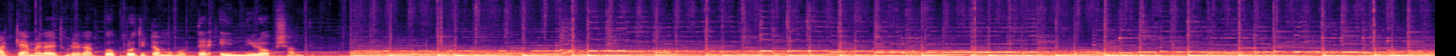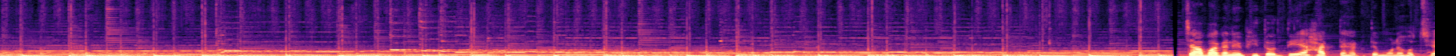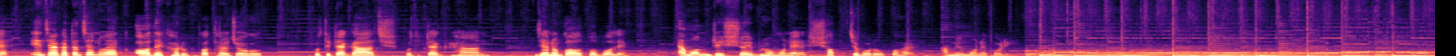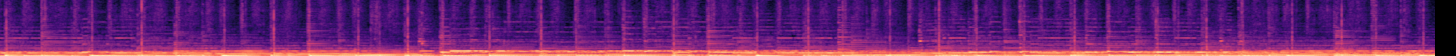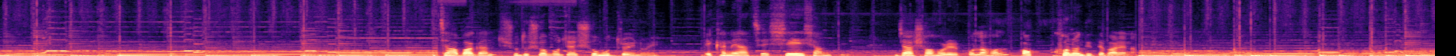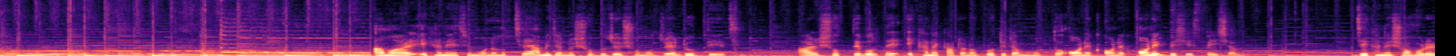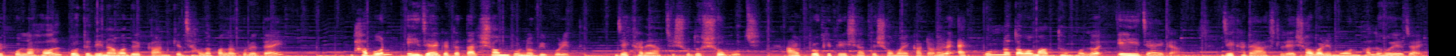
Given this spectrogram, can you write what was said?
আর ক্যামেরায় ধরে রাখব প্রতিটা মুহূর্তের এই নীরব শান্তি। চা বাগানের ভিতর দিয়ে হাঁটতে হাঁটতে মনে হচ্ছে এই জায়গাটা যেন এক অদেখা রূপকথার জগৎ। প্রতিটা গাছ, প্রতিটা ঘ্রাণ যেন গল্প বলে। এমন দৃশ্যই ভ্রমণের সবচেয়ে বড় উপহার, আমি মনে করি। চা বাগান শুধু সবুজের সমুদ্রই নয়, এখানে আছে সেই শান্তি, যা শহরের কোলাহল কখনো দিতে পারে না। আমার এখানে এসে মনে হচ্ছে আমি যেন সবুজের সমুদ্রে ডুব দিয়েছি। আর সত্যি বলতে, এখানে কাটানো প্রতিটা মুহূর্ত অনেক অনেক অনেক বেশি স্পেশাল যেখানে শহরের কোলাহল প্রতিদিন আমাদের কানকে ঝালাপালা করে দেয় ভাবুন এই জায়গাটা তার সম্পূর্ণ বিপরীত যেখানে আছে শুধু সবুজ। আর প্রকৃতির সাথে সময় কাটানোর এক অন্যতম মাধ্যম হলো এই জায়গা যেখানে আসলে সবারই মন ভালো হয়ে যায়।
